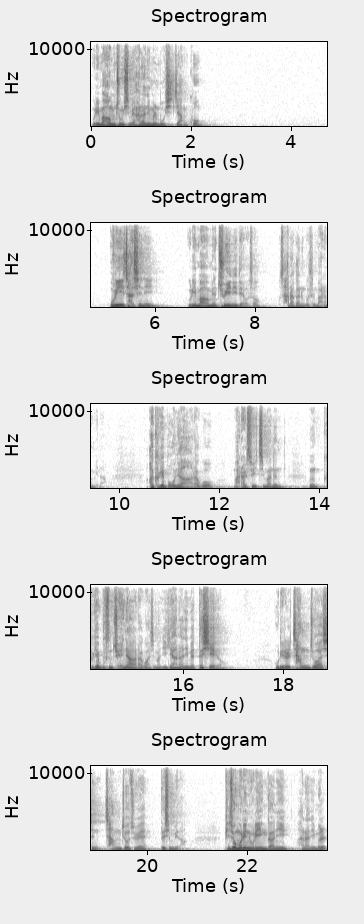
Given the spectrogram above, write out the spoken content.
우리 마음 중심에 하나님을 모시지 않고 우리 자신이 우리 마음의 주인이 되어서 살아가는 것을 말합니다. 아 그게 뭐냐라고 말할 수 있지만은 응? 그게 무슨 죄냐라고 하지만 이게 하나님의 뜻이에요. 우리를 창조하신 창조주의 뜻입니다. 피조물인 우리 인간이 하나님을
